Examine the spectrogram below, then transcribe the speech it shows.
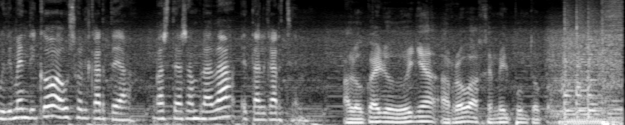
Judimendiko auzo elkartea, gazte asanblada eta elkartzen. alokairuduina arroba gmail.com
